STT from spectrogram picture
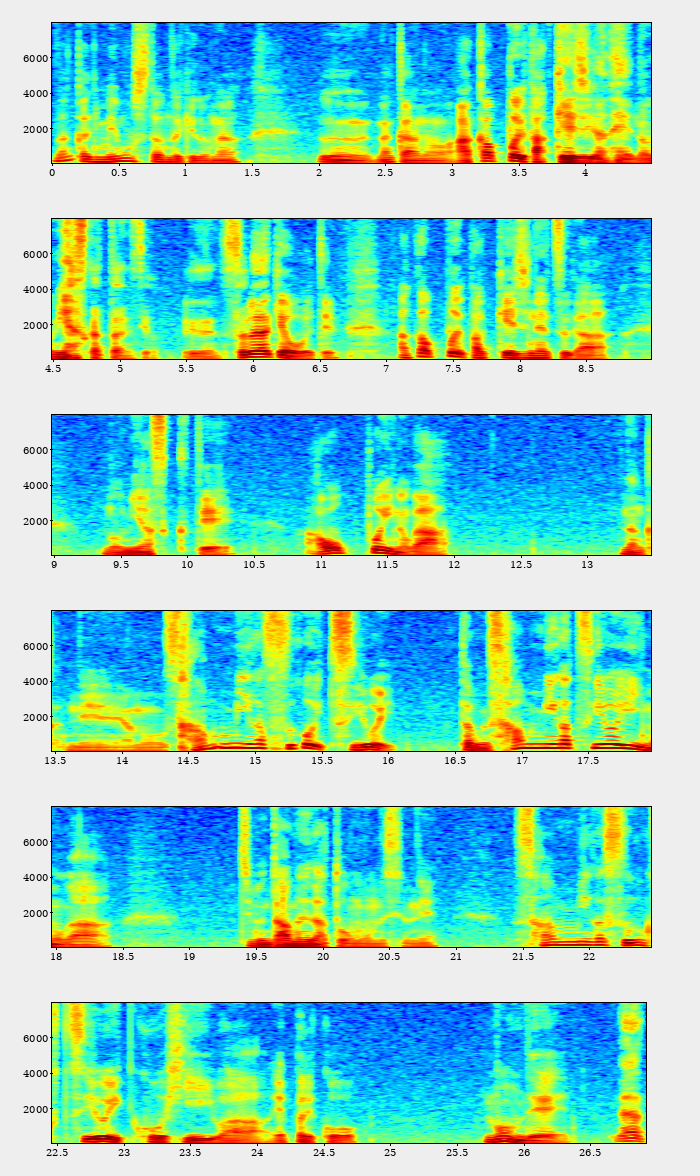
なんかにメモしたんだけどな。うんなんかあの赤っぽいパッケージがね 飲みやすかったんですよ、うん、それだけは覚えてる。赤っぽいパッケージのやつが飲みやすくて青っぽいのがなんかねあの酸味がすごい強い。多分酸味が強いのが自分ダメだと思うんですよね。酸味がすごく強いコーヒーはやっぱりこう飲んで「あっ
